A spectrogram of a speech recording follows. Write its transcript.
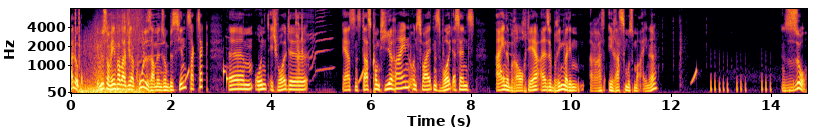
Hallo. Wir müssen auf jeden Fall bald wieder Kohle sammeln, so ein bisschen. Zack, zack. Ähm, und ich wollte... Erstens, das kommt hier rein. Und zweitens, Void Essence, eine braucht der. Also bringen wir dem Erasmus mal eine. So.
